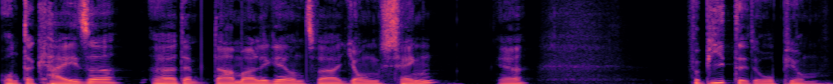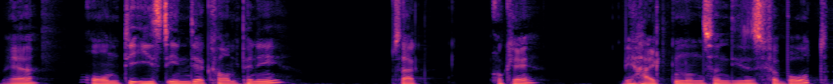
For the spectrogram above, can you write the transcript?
Und der Kaiser, äh, der damalige, und zwar Yongzheng, ja, verbietet Opium. Ja. Und die East India Company sagt, okay, wir halten uns an dieses Verbot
